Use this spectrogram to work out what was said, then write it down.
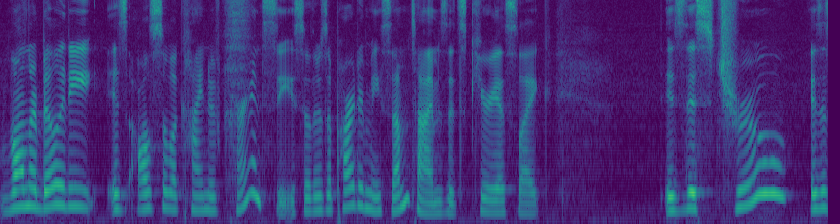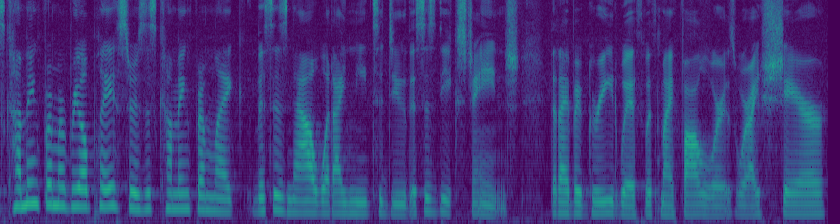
vulnerability is also a kind of currency. So there's a part of me sometimes that's curious like is this true? Is this coming from a real place or is this coming from like this is now what I need to do? This is the exchange that I've agreed with with my followers where I share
